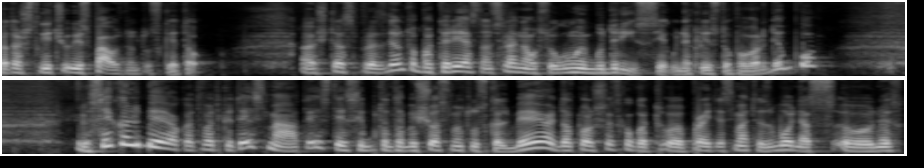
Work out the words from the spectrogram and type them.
bet aš skaičiu, įspausdintų skaitau. Šitas prezidento patarėjas nacionaliniam saugumui Budrys, jeigu neklystu pavardė buvo. Ir jisai kalbėjo, kad vat, kitais metais, tai jisai būtent apie šiuos metus kalbėjo, dėl to aš sakau, kad e, praeitais metais buvo, nes, e, nes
